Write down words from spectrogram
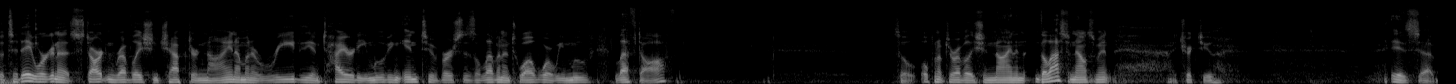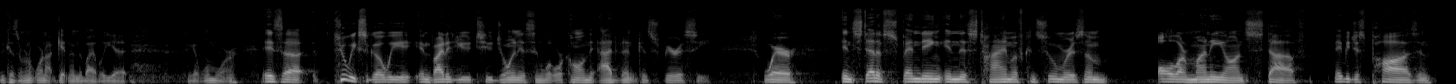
So today we're going to start in Revelation chapter 9. I'm going to read the entirety, moving into verses 11 and 12 where we moved left off. So open up to Revelation 9. And the last announcement, I tricked you, is uh, because we're not getting in the Bible yet. I got one more. Is uh, two weeks ago we invited you to join us in what we're calling the Advent conspiracy, where instead of spending in this time of consumerism all our money on stuff, maybe just pause and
